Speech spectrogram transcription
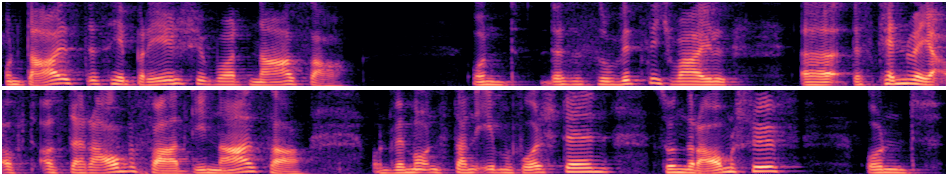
und da ist das hebräische Wort Nasa. Und das ist so witzig, weil äh, das kennen wir ja oft aus der Raumfahrt, die NASA. Und wenn wir uns dann eben vorstellen, so ein Raumschiff und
